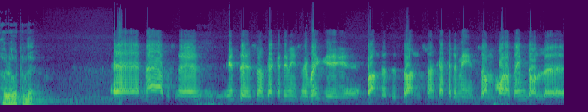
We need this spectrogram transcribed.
Har du hört om det? Eh, nej, alltså eh, inte Svenska Akademin som är reggae-bandet utan Svenska Akademin som Horace Engdahl eh,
